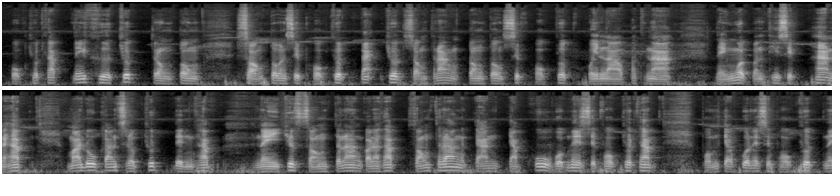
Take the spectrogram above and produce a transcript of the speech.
16 ชุดครับนี่คือชุดตรงตรงๆ2ตัวบน16 ชุดและชุด 2ตรางตรงตรงๆ16 ชุดหวยลาวพัฒนาในงวดวันที่ 15 นะครับ มาดูการสรุปชุดเด่นครับ ในชุด 2 ตารางก่อนนะครับ 2 ตารางการจับคู่ผมใน 16 ชุดครับ ผมจับคู่ใน 16 ชุดใน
